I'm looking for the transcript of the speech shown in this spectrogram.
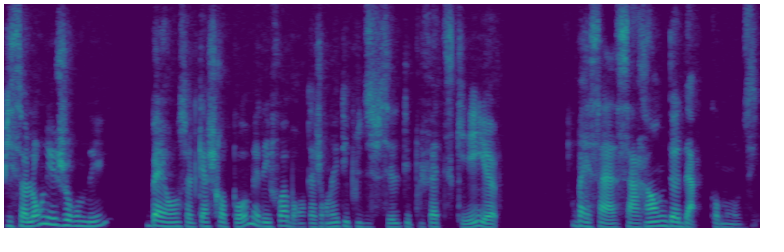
Puis, selon les journées, ben, on se le cachera pas, mais des fois, bon, ta journée est plus difficile, t'es plus fatigué. Euh, ben, ça, ça rentre dedans, comme on dit.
